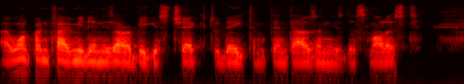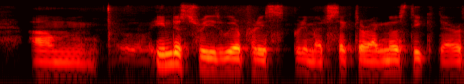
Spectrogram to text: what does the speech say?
Uh, 1.5 million is our biggest check to date, and 10,000 is the smallest. Um, industries, we are pretty pretty much sector agnostic. There are a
